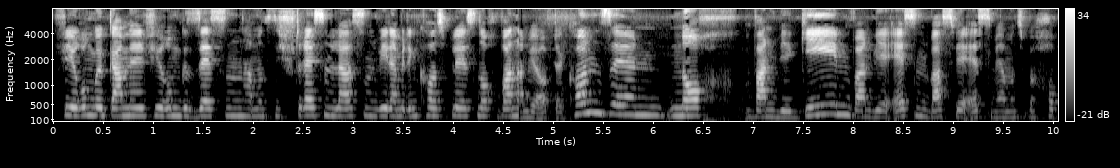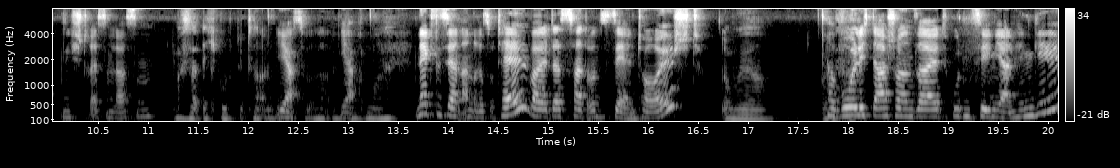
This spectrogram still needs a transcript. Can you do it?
Viel rumgegammelt, viel rumgesessen, haben uns nicht stressen lassen, weder mit den Cosplays noch wann wir auf der Con sind, noch wann wir gehen, wann wir essen, was wir essen. Wir haben uns überhaupt nicht stressen lassen. Das hat echt gut getan. Ja, ja. mal. Nächstes Jahr ein anderes Hotel, weil das hat uns sehr enttäuscht. Oh ja. Obwohl ich da schon seit guten zehn Jahren hingehe.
